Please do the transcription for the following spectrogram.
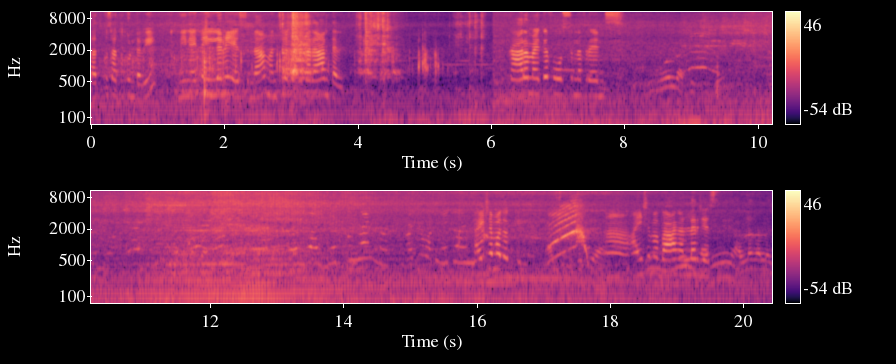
సత్కు సత్తుకుంటది నేనైతే ఇల్లనే వేస్తున్నా మంచిగా కరకరా అంటది. కారం అయితే పోస్తున్నా ఫ్రెండ్స్. ఐషమ్మ దొక్కింది. ఆ, ఐషమ్మ బాగా అల్లరి చేస్తుంది. అల్లరి అల్లరి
